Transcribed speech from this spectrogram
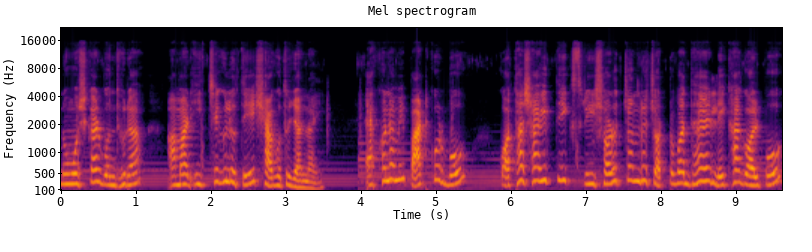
নমস্কার বন্ধুরা, আমার ইচ্ছেগুলোতে স্বাগত জানাই। এখন আমি পাঠ করব কথা সাহিত্যিক শ্রী শরৎচন্দ্র চট্টোপাধ্যায়ের লেখা গল্প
